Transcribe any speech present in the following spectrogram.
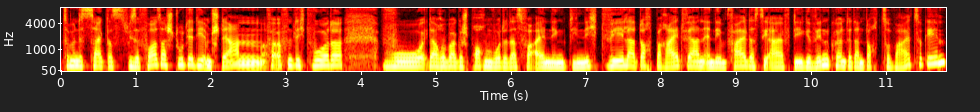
Zumindest zeigt das diese Forsa-Studie, die im Stern veröffentlicht wurde, wo darüber gesprochen wurde, dass vor allen Dingen die Nichtwähler doch bereit wären, in dem Fall, dass die AfD gewinnen könnte, dann doch zur Wahl zu gehen.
